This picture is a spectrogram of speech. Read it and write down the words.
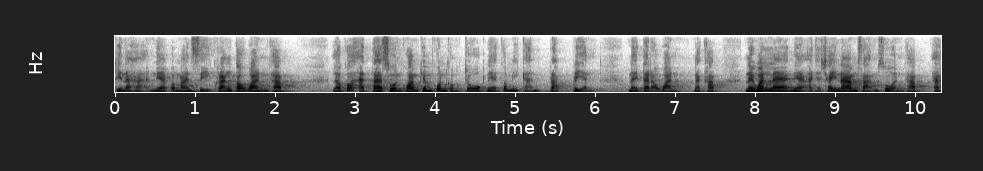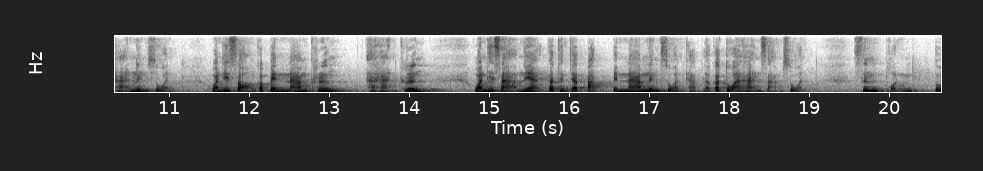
กินอาหารเนี่ยประมาณ 4 ครั้งต่อวันครับ แล้วก็อัตราส่วนความเข้มข้นของโจ๊กเนี่ยก็มีการปรับเปลี่ยนในแต่ละวันนะครับ ในวันแรกเนี่ยอาจจะใช้น้ำสามส่วนครับ อาหาร 1 ส่วน วันที่ 2 ก็เป็นน้ำครึ่ง อาหารครึ่ง วันที่3เนี่ยก็ถึงจะปรับเป็นน้ำหนึ่งส่วนครับ แล้วก็ตัวอาหาร 3 ส่วน ซึ่งผลตัว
